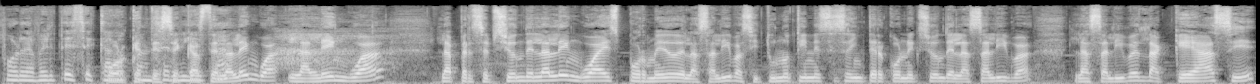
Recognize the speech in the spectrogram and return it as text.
Por haberte secado Porque con te servilleta. secaste la lengua. La lengua, la percepción de la lengua es por medio de la saliva. Si tú no tienes esa interconexión de la saliva, la saliva es la que hace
